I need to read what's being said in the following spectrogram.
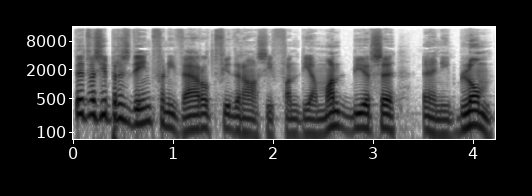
Dit was die president van die Wêreldfederasie van Diamantbeurse in die Blom.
